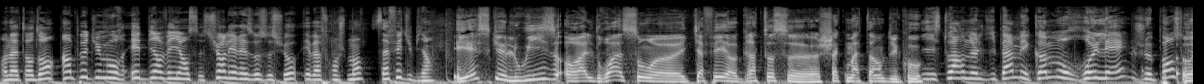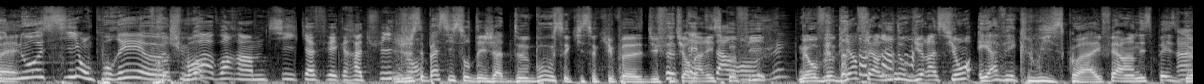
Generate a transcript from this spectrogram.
En attendant, un peu d'humour et de bienveillance sur les réseaux sociaux, et ben franchement, ça fait du bien. Et est-ce que Louise aura le droit à son euh, café euh, gratos euh, chaque matin du coup? L'histoire ne le dit pas, mais comme on relaie, je pense Ouais. que nous aussi, on pourrait, tu vois, avoir un petit café gratuit. Je sais pas s'ils sont déjà debout ceux qui s'occupent du futur Mary's Coffee, mais on veut bien faire l'inauguration et avec Louise quoi, et faire un espèce Ah, de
